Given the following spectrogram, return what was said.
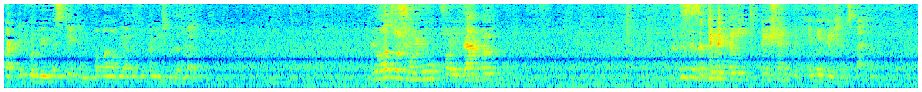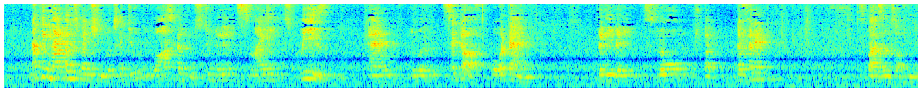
but it could be mistaken for one of the other two conditions as well. We also show you, for example, this is a typical patient with hemifacial spasm. Nothing happens when she looks at you. You ask her to stimulate, smile, squeeze, and you will set off over time. Very, very slow but definite spasms of the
